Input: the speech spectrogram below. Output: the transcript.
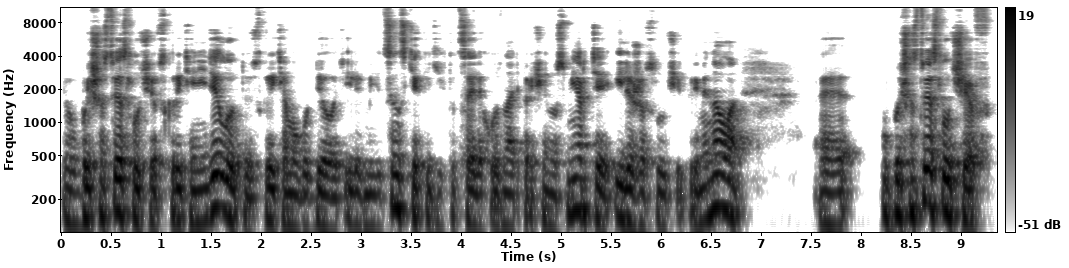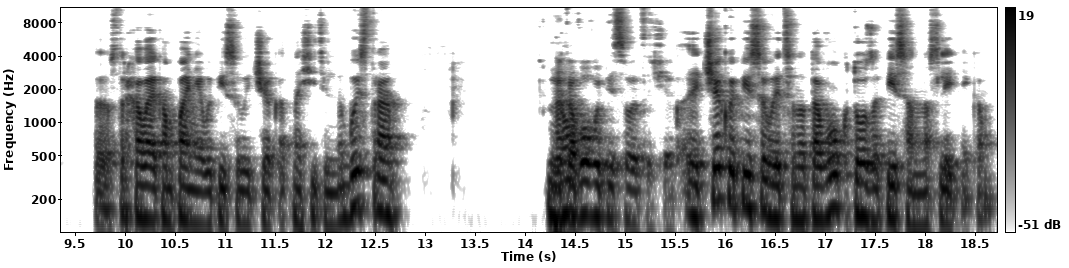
В большинстве случаев вскрытия не делают, то есть вскрытие могут делать или в медицинских каких-то целях узнать причину смерти, или же в случае криминала. Э, в большинстве случаев э, страховая компания выписывает чек относительно быстро. На кого выписывается чек? Э, чек выписывается на того, кто записан наследником.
